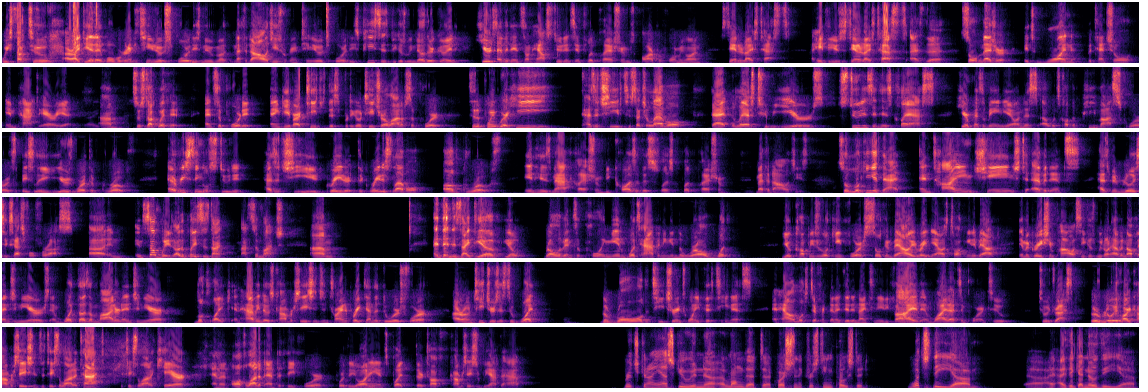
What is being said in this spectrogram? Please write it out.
we stuck to our idea that, well, we're going to continue to explore these new methodologies. We're going to continue to explore these pieces because we know they're good. Here's evidence on how students in flipped classrooms are performing on standardized tests. I hate to use standardized tests as the sole measure. It's one potential impact area. Right. Um, so stuck with it and support it and gave our teach this particular teacher a lot of support to the point where he has achieved to such a level that the last two years students in his class here in Pennsylvania on this uh, what's called the PVAAS score. It's basically a year's worth of growth. Every single student has achieved greater the greatest level of growth in his math classroom because of this flipped classroom methodologies. So looking at that and tying change to evidence has been really successful for us. Uh, in in some ways, other places not not so much. Um, and then this idea of you know relevance of pulling in what's happening in the world, what you know companies are looking for. Silicon Valley right now is talking about immigration policy because we don't have enough engineers, and what does a modern engineer look like? And having those conversations and trying to break down the doors for our own teachers as to what the role of the teacher in 2015 is and how it looks different than it did in 1985 and why that's important to to address. They're really hard conversations. It takes a lot of tact, it takes a lot of care, and an awful lot of empathy for for the audience. But they're tough conversations we have to have. Rich, can I ask you, in uh, along that uh, question that Christine posted, what's the? Um, uh, I, I, think I know the uh,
